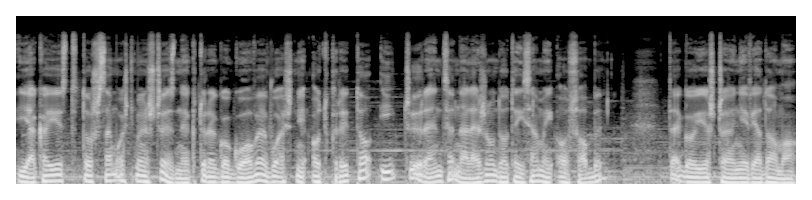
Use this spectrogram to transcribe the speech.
Jaka jest tożsamość mężczyzny, którego głowę właśnie odkryto i czy ręce należą do tej samej osoby? Tego jeszcze nie wiadomo.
